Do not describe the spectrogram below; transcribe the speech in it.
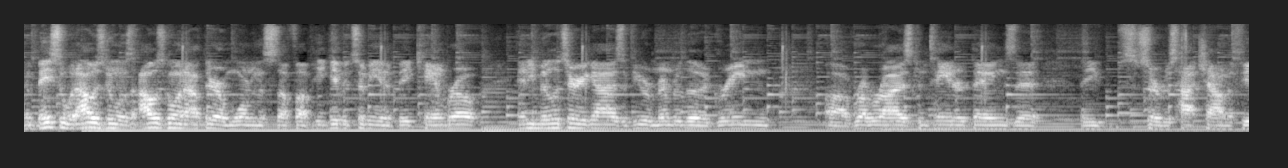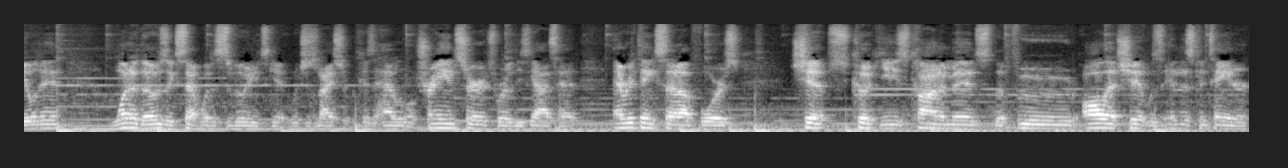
And basically, what I was doing was I was going out there and warming the stuff up. He gave it to me in a big Cambro. Any military guys, if you remember the green uh, rubberized container things that they serve as hot chow in the field in. One of those, except what the civilians get, which is nicer because it had a little tray inserts where these guys had everything set up for us chips, cookies, condiments, the food, all that shit was in this container.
